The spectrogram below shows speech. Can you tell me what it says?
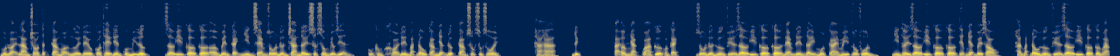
một loại làm cho tất cả mọi người đều có thể điên cuồng mị lực. Giờ y cờ cờ ở bên cạnh nhìn xem rộ nườn tràn đầy sức sống biểu diễn, cũng không khỏi đến bắt đầu cảm nhận được cảm xúc sụp sôi. Ha ha, địch. Tại âm nhạc qua cửa khoảng cách, rộ nườn hướng phía giờ y cờ cờ ném đến đây một cái mịt rộ phồn, nhìn thấy giờ y cờ cờ tiếp nhận về sau, hắn bắt đầu hướng phía giờ y cờ cờ ngắc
